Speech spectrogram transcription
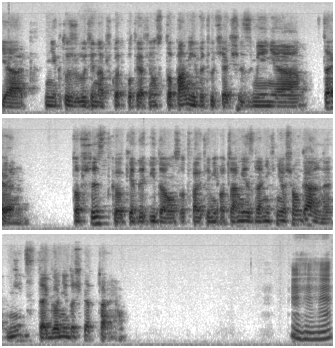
Jak niektórzy ludzie na przykład potrafią stopami wyczuć, jak się zmienia teren. To wszystko, kiedy idą z otwartymi oczami, jest dla nich nieosiągalne. Nic z tego nie doświadczają. Mhm.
